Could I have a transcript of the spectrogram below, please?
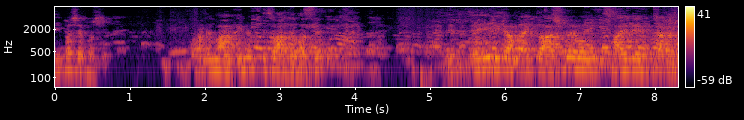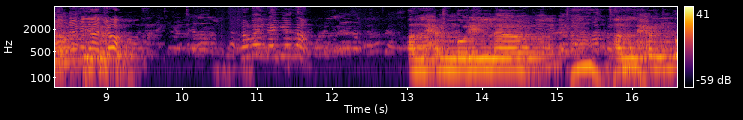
এই পাশে বসে কোরআনের মাহফিলের কিছু আদব আছে এই- এই দিকে আমরা একটু আসবো এবং সাইডে জায়গাগুলো ফিল করে দেবো الحمد لله الحمد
